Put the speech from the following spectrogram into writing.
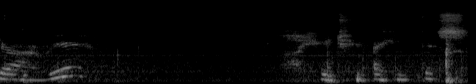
Sorry oh, hate you. I hate this.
